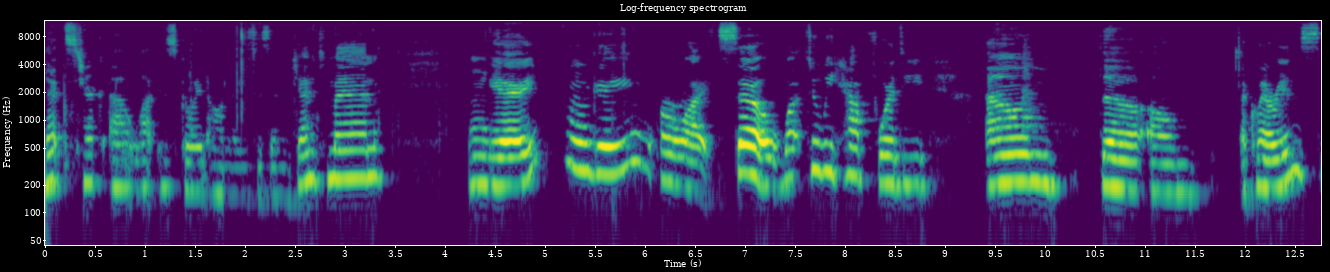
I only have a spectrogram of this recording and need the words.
let's check out what is going on, ladies and gentlemen. Okay. Okay. All right. So what do we have for the um, the um, Aquarians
